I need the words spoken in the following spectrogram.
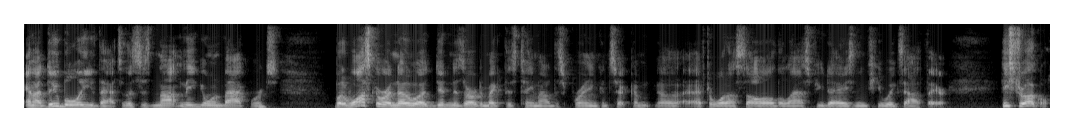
And I do believe that. So this is not me going backwards. But Huascar Ynoa didn't deserve to make this team out of the spring uh, after what I saw the last few days and a few weeks out there. He struggled.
